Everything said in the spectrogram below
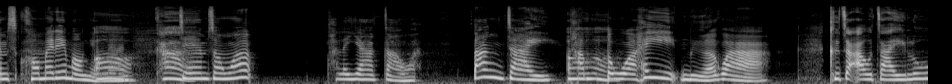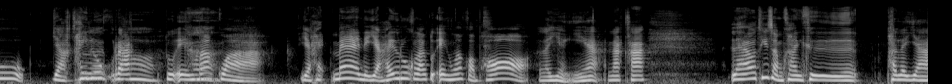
มส์เขาไม่ได้มองอย่างนั้นอ๋อค่ะเจมส์มองว่าภรรยาเก่าอะตั้งใจอ๋อทำตัวให้เหนือกว่า คือจะเอาใจลูก อยากให้ลูกรักอ๋อตัวเองค่ะมากกว่า อยากให้แม่เนี่ยอยากให้ลูกรักตัวเองมากกว่าพ่ออะไรอย่างเงี้ยนะคะ แล้วที่สำคัญคือภรรยา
